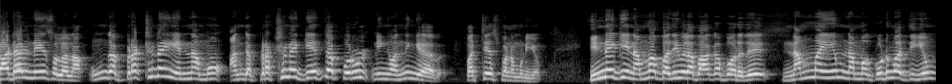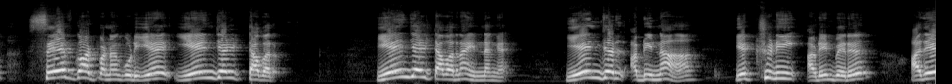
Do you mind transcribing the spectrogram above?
கடல்னே சொல்லலாம். உங்கள் பிரச்சனை என்னமோ அந்த பிரச்சனைக்கேற்ற பொருள் நீங்கள் வந்து இங்கே பர்ச்சேஸ் பண்ண முடியும். இன்னைக்கு நம்ம பதிவில் பார்க்க போகிறது நம்மையும் நம்ம குடும்பத்தையும் சேஃப்கார்ட் பண்ணக்கூடிய ஏஞ்சல் டவர் ஏஞ்சல் டவர்னால் என்னங்க? ஏஞ்சல் அப்படின்னா யக்ஷினி அப்படின்னு பேர். அதே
